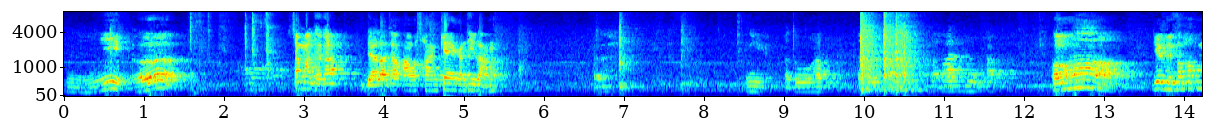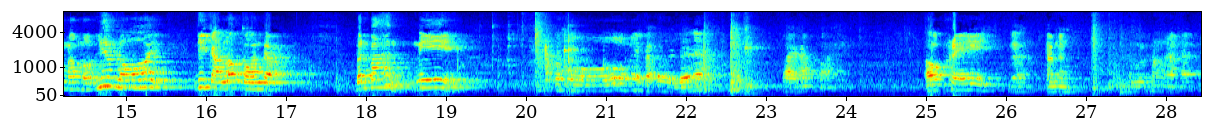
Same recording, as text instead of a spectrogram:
เป็นอย่างนี้เออ ช่างมันเถอะครับ เดี๋ยวเราจะเอาทางแก้กันทีหลังเออนี่ประตูครับประตูบ้านบุกครับอ๋อนี่คือสภาพห้องน้ำรถเรียบร้อย นี่การลอกกรแบบบ้านๆนี่ โอ้โหไม่อยากจะเอ่ยเลยเนี่ย ไปครับไปโอเคเดี๋ยวแป๊บนึงดูห้องน้ำครับแก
